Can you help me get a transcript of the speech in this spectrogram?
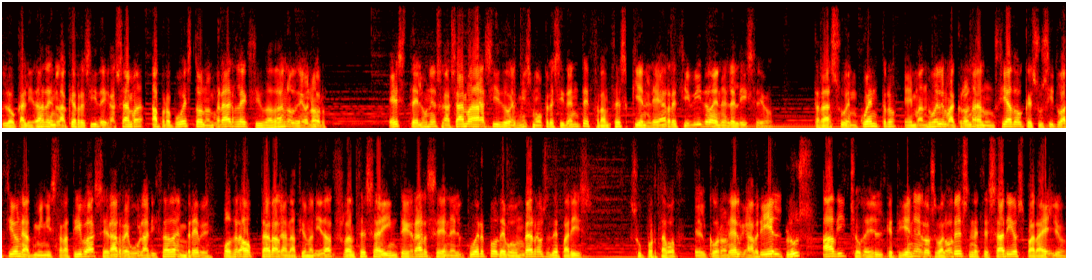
localidad en la que reside Gassama, ha propuesto nombrarle ciudadano de honor. Este lunes Gassama ha sido el mismo presidente francés quien le ha recibido en el Elíseo. Tras su encuentro, Emmanuel Macron ha anunciado que su situación administrativa será regularizada en breve, podrá optar a la nacionalidad francesa e integrarse en el cuerpo de bomberos de París. Su portavoz, el coronel Gabriel Plus, ha dicho de él que tiene los valores necesarios para ello.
